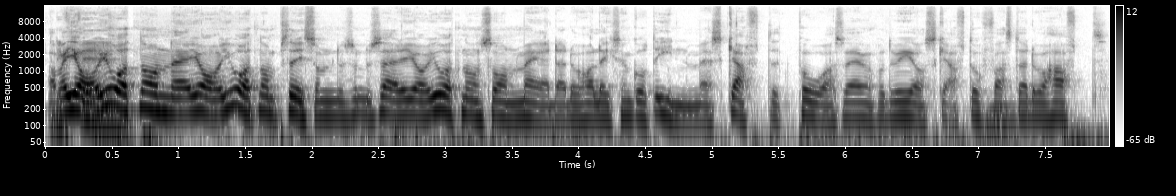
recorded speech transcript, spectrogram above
Ja, men jag har gjort någon, jag har gjort någon precis som, som du säger, jag har gjort någon sån med där du har liksom gått in med skaftet på, alltså även på ett VR-skaft då, fast där du har haft,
